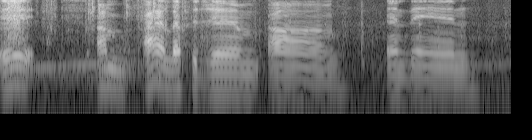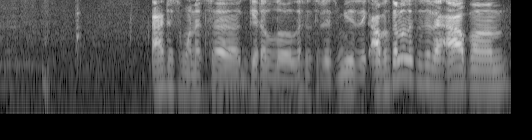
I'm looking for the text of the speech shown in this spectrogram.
It's I'm I had left the gym, um, and then I just wanted to get a little listen to this music. I was gonna listen to the album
